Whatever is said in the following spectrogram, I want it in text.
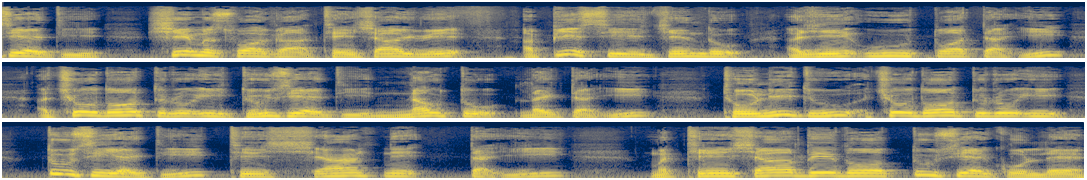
စရိုက်သည် ရှေးမစွာကထင်ရှား၍အပြစ်စီခြင်းသို့ အရင်ဦးတွားတတ်၏အချို့သောသူတို့၏ဒုစရိုက်သည် နောက်သို့လိုက်တတ်၏ထိုနည်းတူအချို့သောသူတို့၏သူစရိုက်သည် ထင်ရှားနှင့်တတ်၏မထင်ရှားသေးသောသူစရိုက်ကိုလည်း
